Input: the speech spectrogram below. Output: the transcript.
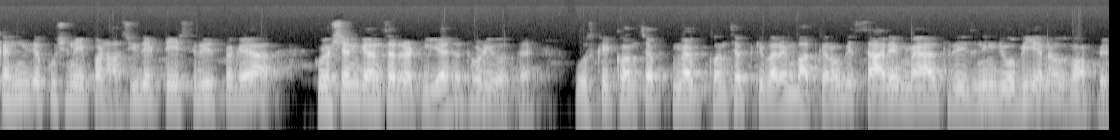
कहीं से कुछ नहीं पढ़ा सीधे टेस्ट सीरीज़ पे गया क्वेश्चन के आंसर रट लिया ऐसा थोड़ी होता है। उसके कॉन्सेप्ट मैं कॉन्सेप्ट के बारे में बात कर रहा हूँ कि सारे मैथ रीजनिंग जो भी है ना वहाँ पे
